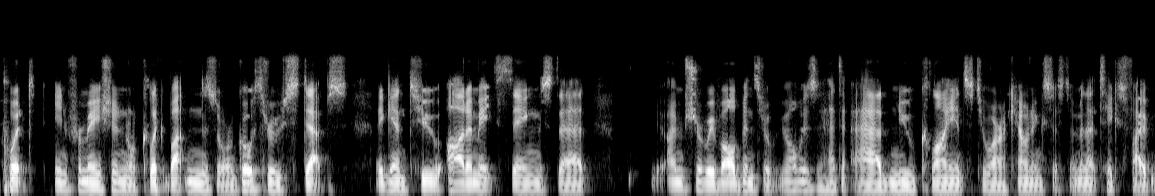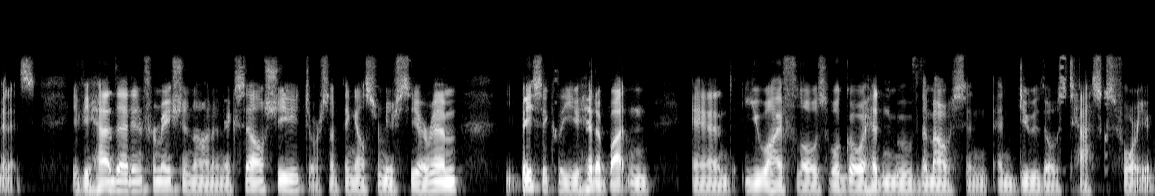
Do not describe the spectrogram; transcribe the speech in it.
put information or click buttons or go through steps, again, to automate things that I'm sure we've all been through. We've always had to add new clients to our accounting system, and that takes five minutes. If you had that information on an Excel sheet or something else from your CRM, basically you hit a button and UI flows will go ahead and move the mouse and, and do those tasks for you.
